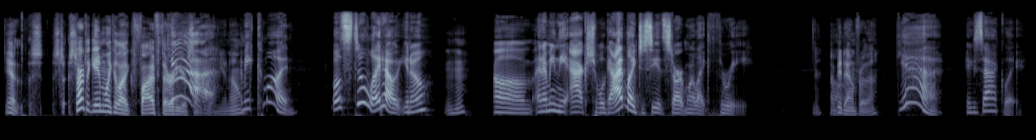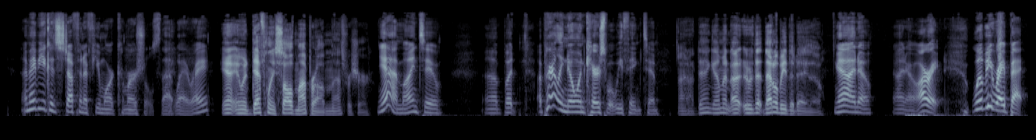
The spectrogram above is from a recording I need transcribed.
Yeah, st- start the game like like five thirty or something. You know. I mean, come on. Well, it's still light out, you know. hmm Um, and I mean the actual guy. I'd like to see it start more like three. Yeah, I'd be down for that. Yeah, exactly. And maybe you could stuff in a few more commercials that way, right? Yeah, it would definitely solve my problem. That's for sure. Yeah, mine too. Uh, but apparently, no one cares what we think, Tim. Uh, dang, I mean, uh, that, that'll be the day though. Yeah, I know. I know. All right, we'll be right back.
